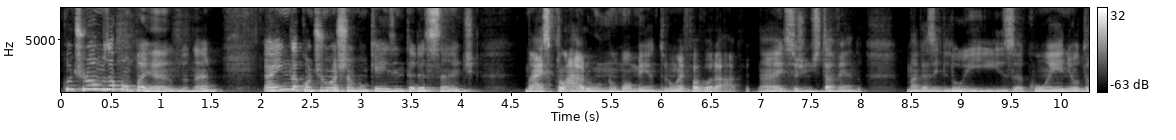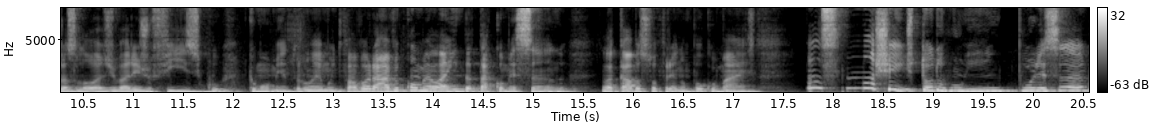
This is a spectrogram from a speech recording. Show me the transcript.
Continuamos acompanhando, né? Ainda continuo achando um case interessante. Mas, claro, no momento não é favorável, né? Isso a gente está vendo. Magazine Luiza, com N outras lojas de varejo físico, que o momento não é muito favorável. Como ela ainda está começando, ela acaba sofrendo um pouco mais. Mas não achei de todo ruim por, essa,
